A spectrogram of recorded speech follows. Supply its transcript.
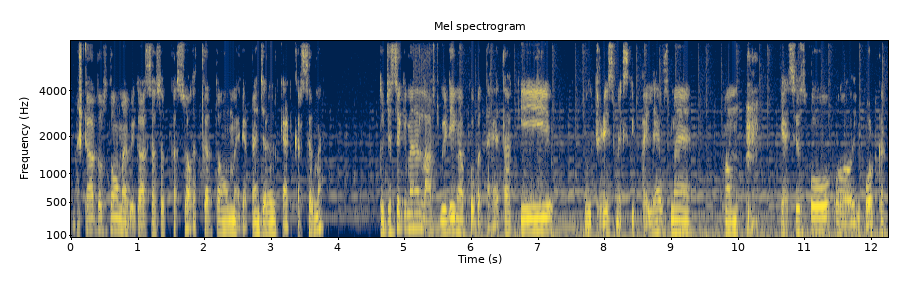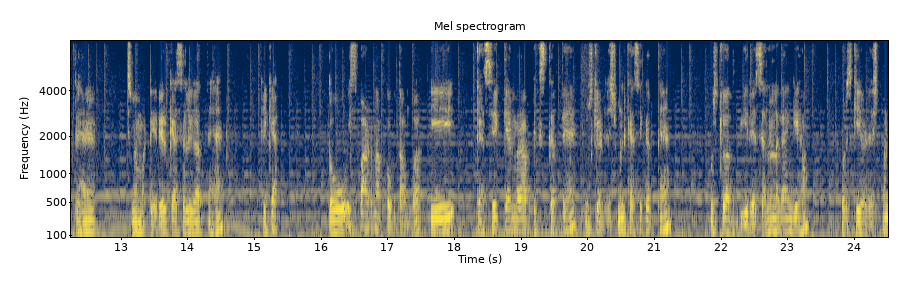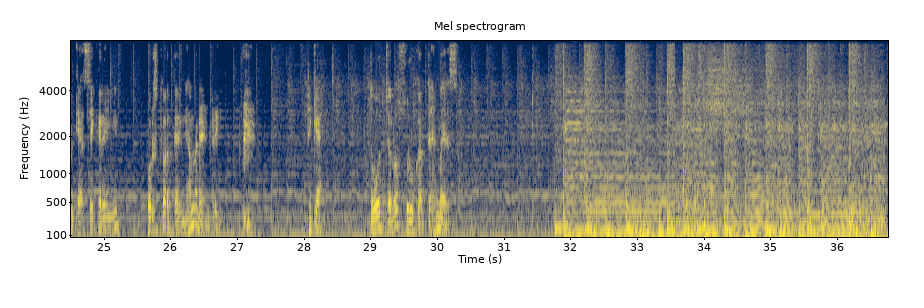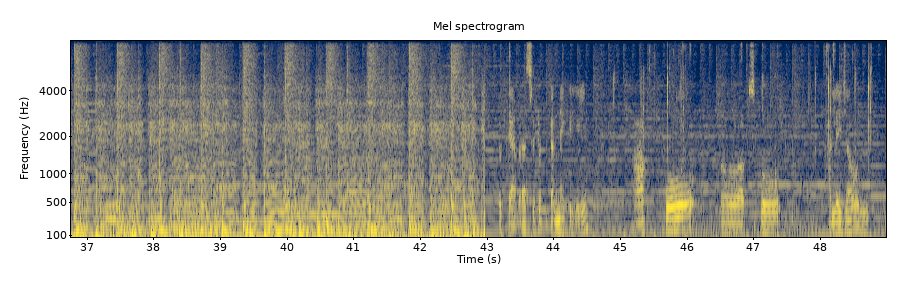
नमस्कार दोस्तों, मैं विकास सबका स्वागत करता हूँ मेरे अपने चैनल कैट कर्सर में। तो जैसे कि मैंने लास्ट वीडियो में आपको बताया था कि जो थ्री डी की फ़ाइल है, उसमें हम कैसे उसको इंपोर्ट करते हैं, इसमें मटेरियल कैसे लगाते हैं, ठीक है? तो इस पार्ट में आपको बताऊँगा कि कैसे कैमरा फिक्स करते हैं, उसकी एडजस्टमेंट कैसे करते हैं, उसके बाद वी रेसन लगाएँगे हम, और इसकी एडजस्टमेंट कैसे करेंगे, और उसके बाद करेंगे हम रेंडरिंग ठीक है? तो चलो शुरू करते हैं मेरे साथ। तो कैमरा सेटअप करने के लिए आपको आप इसको ले जाओ।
